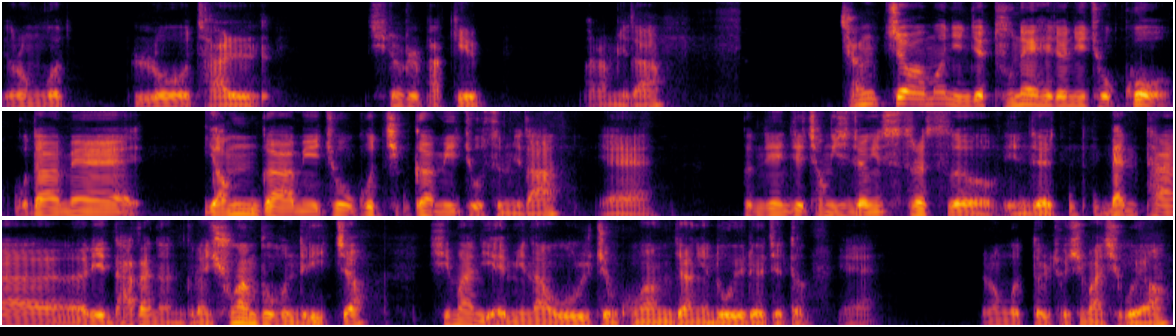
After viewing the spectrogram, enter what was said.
이런 것로 잘 치료를 받기 바랍니다. 장점은 이제 두뇌 회전이 좋고 그 다음에 영감이 좋고 직감이 좋습니다. 예. 근데 이제 정신적인 스트레스, 이제 멘탈이 나가는 그런 흉한 부분들이 있죠. 심한 예민한 우울증, 공황장애, 노이로제 등 예. 이런 것들 조심하시고요.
